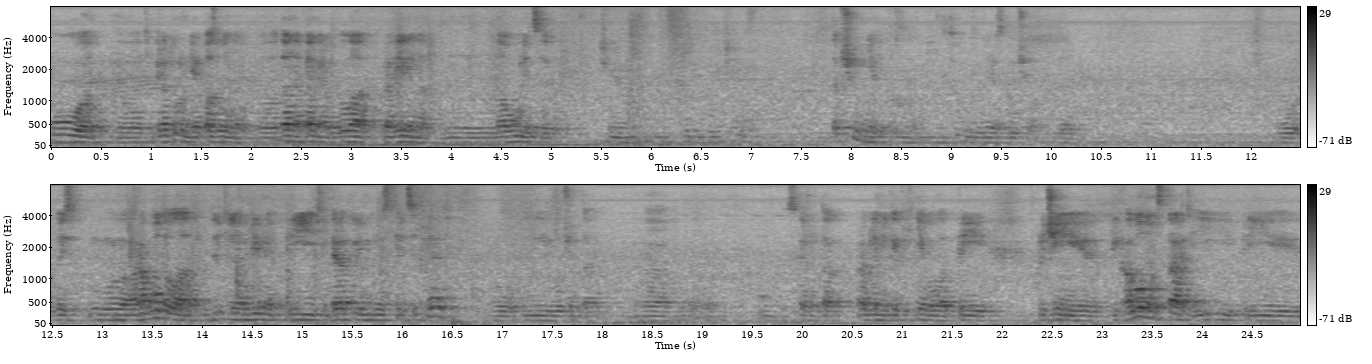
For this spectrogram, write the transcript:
По э, температурному диапазону э, данная камера была проверена на улице. Да почему нет? Просто не раскручивал. да. Вот, то есть работала длительное время при температуре минус 35, вот, и, в общем-то, э, скажем так, проблем никаких не было при включении при холодном старте и при,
